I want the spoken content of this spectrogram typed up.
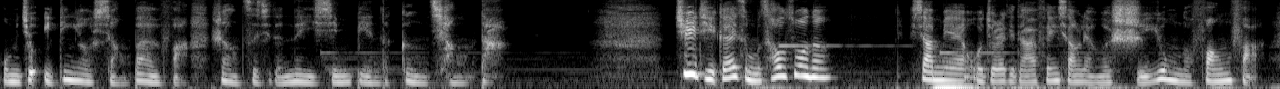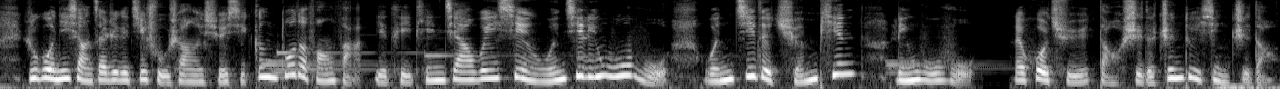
我们就一定要想办法让自己的内心变得更强大。具体该怎么操作呢？下面我就来给大家分享两个实用的方法。如果你想在这个基础上学习更多的方法，也可以添加微信文姬零五五，文姬的全拼零五五，来获取导师的针对性指导。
